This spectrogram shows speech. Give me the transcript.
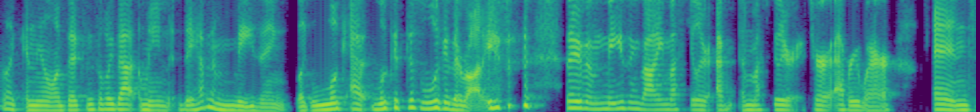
like in the Olympics and stuff like that. I mean, they have an amazing, like look at look at just look at their bodies. they have amazing body muscular musculature everywhere. And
